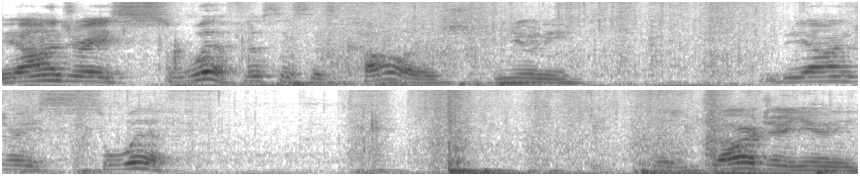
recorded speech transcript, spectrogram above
DeAndre Swift. This is his college uni. DeAndre Swift. His Georgia uni.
